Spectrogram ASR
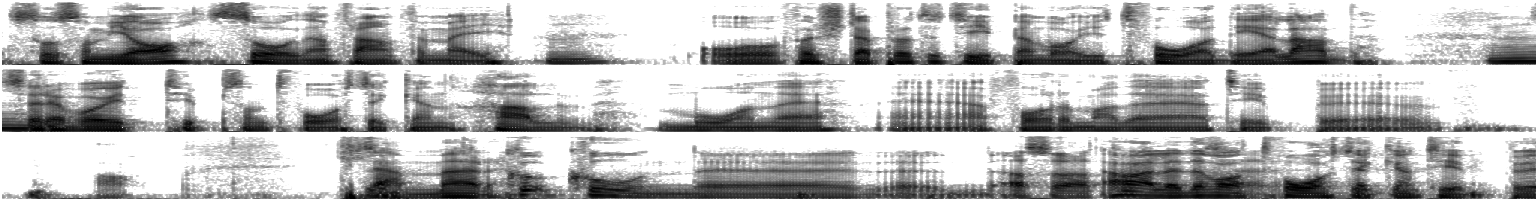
så som jag såg den framför mig. Och första prototypen var ju tvådelad. Så det var ju typ som två stycken halvmåne eh, typ, eh, ja, klämmer. Ko- Kon, eh, alltså att... Ja, eller det var så två stycken typ eh,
